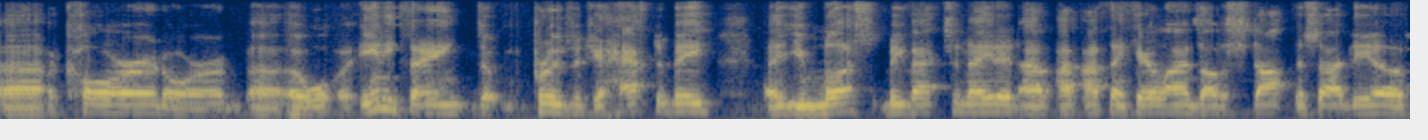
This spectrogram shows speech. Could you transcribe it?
uh, a card or, uh, anything that proves that you have to be. Uh, you must be vaccinated. I, I, I, think airlines ought to stop this idea of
